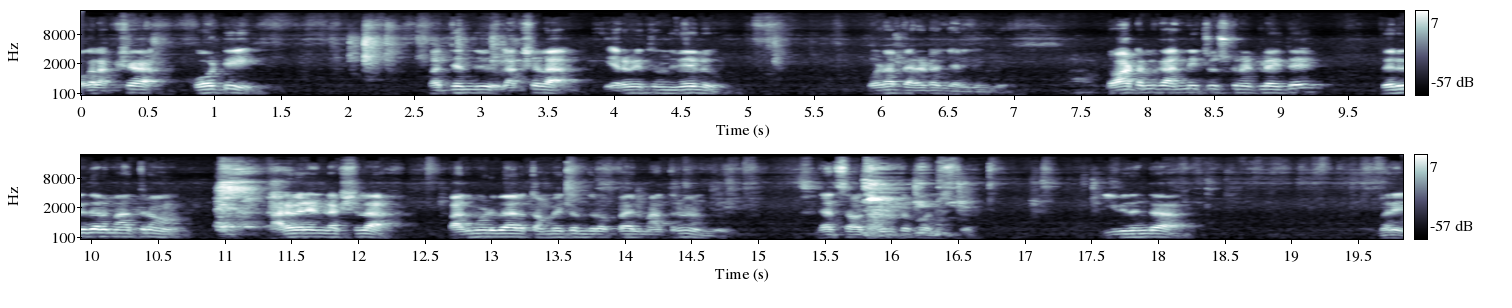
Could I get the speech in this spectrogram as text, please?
ఒక లక్ష కోటి పద్దెనిమిది లక్షల ఇరవై తొమ్మిది వేలు కూడా పెరగడం జరిగింది. టోటల్గా అన్నీ చూసుకున్నట్లయితే పెరుగుదల మాత్రం అరవై రెండు లక్షల పదమూడు వేల తొంభై తొమ్మిది రూపాయలు మాత్రమే ఉంది. గత సంవత్సరంతో పోలిస్తే. ఈ విధంగా మరి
